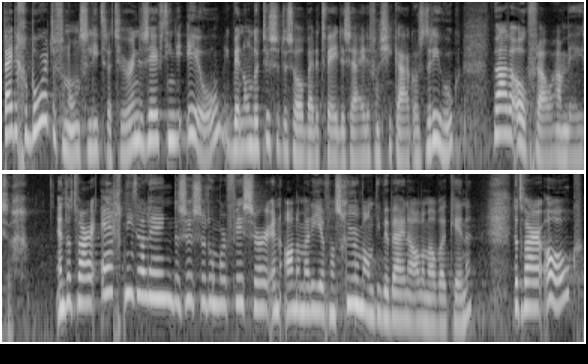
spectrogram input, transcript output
Bij de geboorte van onze literatuur in de 17e eeuw, ik ben ondertussen dus al bij de tweede zijde van Chicago's driehoek, waren ook vrouwen aanwezig. En dat waren echt niet alleen de zussen Roemer Visser en Anne-Maria van Schuurman, die we bijna allemaal wel kennen. Dat waren ook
